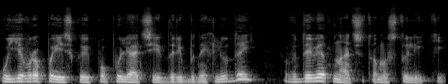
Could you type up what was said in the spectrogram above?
у європейської популяції дрібних людей в 19 столітті,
